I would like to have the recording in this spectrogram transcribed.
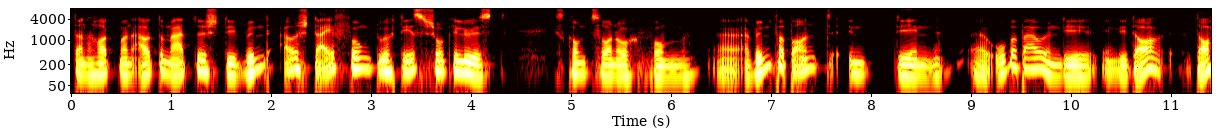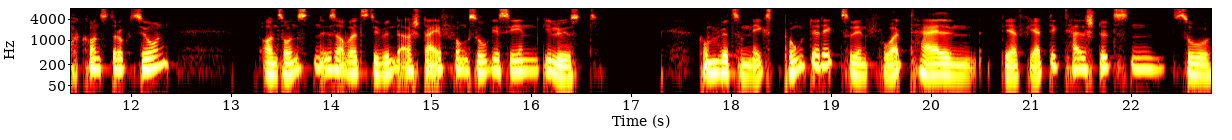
dann hat man automatisch die Windaussteifung durch das schon gelöst. Es kommt zwar noch vom äh, Windverband in den äh, Oberbau, in die, in die Dach, Dachkonstruktion. Ansonsten ist aber jetzt die Windaussteifung so gesehen gelöst. Kommen wir zum nächsten Punkt direkt, zu den Vorteilen der Fertigteilstützen. So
